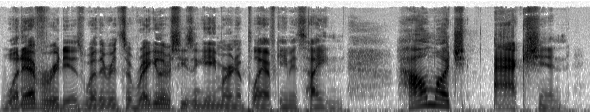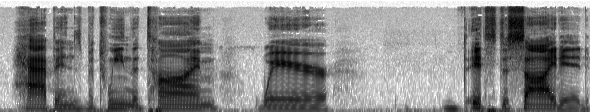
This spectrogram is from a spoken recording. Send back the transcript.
whatever it is, whether it's a regular season game or in a playoff game, it's heightened. How much action happens between the time where it's decided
